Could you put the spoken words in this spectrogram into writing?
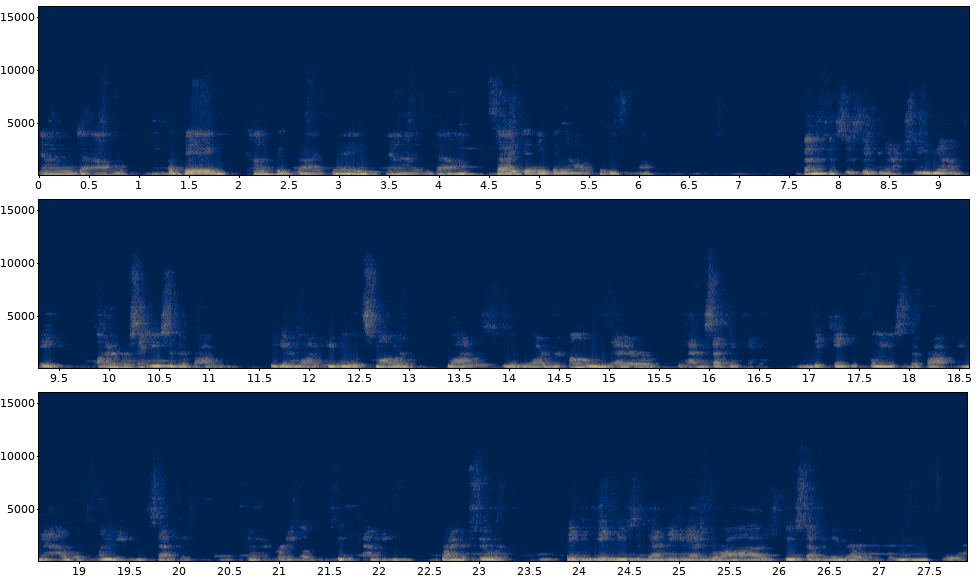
and um, a big concrete driveway. And um, so I didn't even know if it was possible. The benefits is they can actually now take 100% use of their property. You get a lot of people with smaller lots with larger homes that are have a septic tank. They can't get full use of their property now with eliminating the septic and converting over to the county grinder sewer. They can take use of that. They can add a garage, do stuff in their yard they couldn't do before.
